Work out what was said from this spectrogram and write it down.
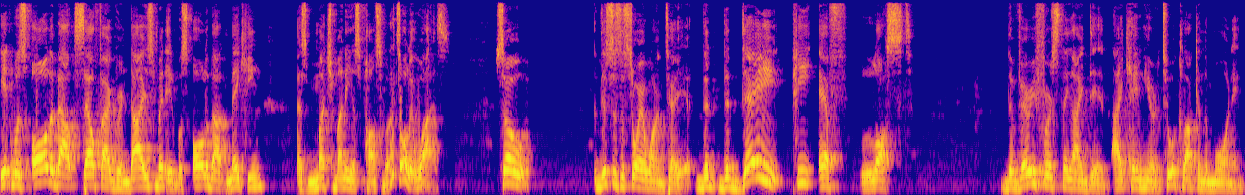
It was all about self aggrandizement. It was all about making as much money as possible. That's all it was. So, this is the story I want to tell you. The, the day PF lost, the very first thing I did, I came here at two o'clock in the morning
